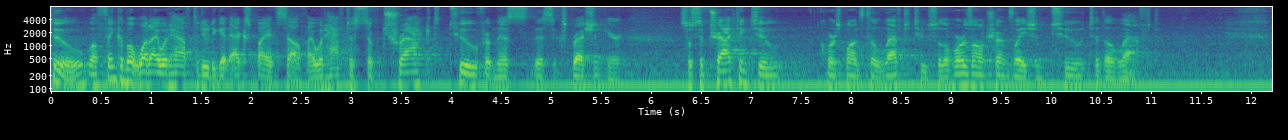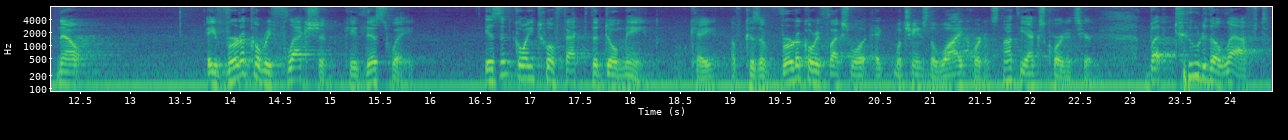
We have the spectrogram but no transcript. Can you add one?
2, well think about what I would have to do to get x by itself. I would have to subtract 2 from this, this expression here. So subtracting 2 corresponds to left 2. So the horizontal translation 2 to the left. Now, a vertical reflection, okay, this way, isn't going to affect the domain, okay, because a vertical reflection will, will change the y coordinates, not the x coordinates here. But 2 to the left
